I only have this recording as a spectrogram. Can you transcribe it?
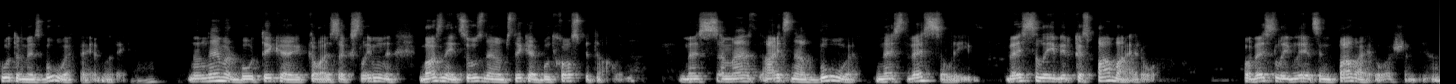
Ko tad mēs būvējam arī? Nu, nevar būt tikai, kā lai saka, slimni baznīcas uzdevums tikai būt hospitālim. Mēs esam aicināti būvēt, nest veselību. Veselība ir kas pavairo. Pa veselību liecina pavairošana. Ja?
